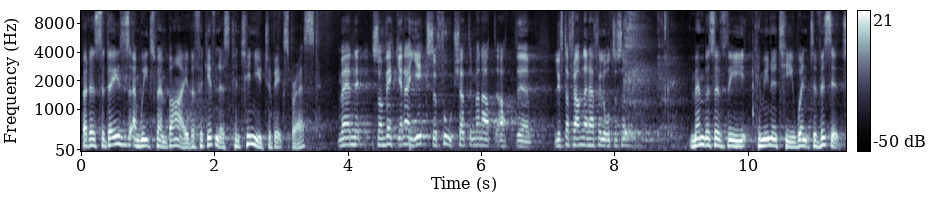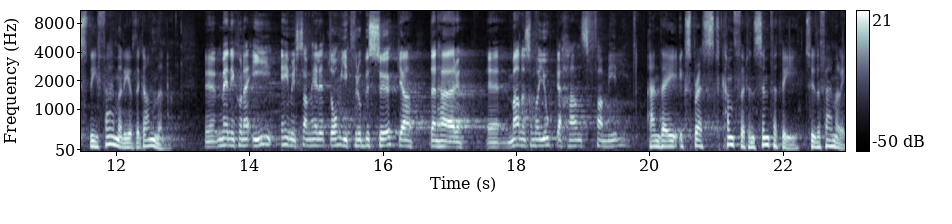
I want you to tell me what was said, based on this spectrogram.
But as the days and weeks went by, the forgiveness continued to be expressed. Men som veckorna gick så fortsatte man att, att eh, lyfta fram den här förlåtelsen. Members of the community went to visit the family of the gunman. Eh, Människorna i Amish-samhället de gick för att besöka den här mannen som har gjort det, hans familj. And they expressed comfort and sympathy to the family.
